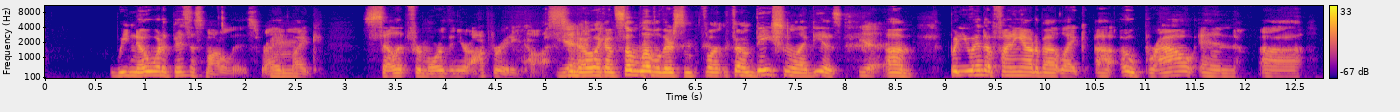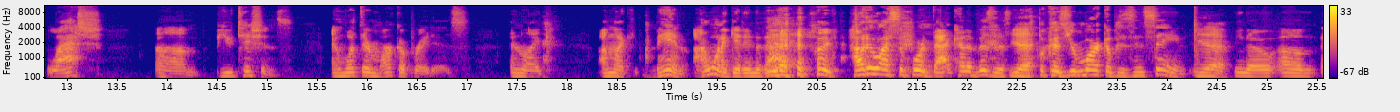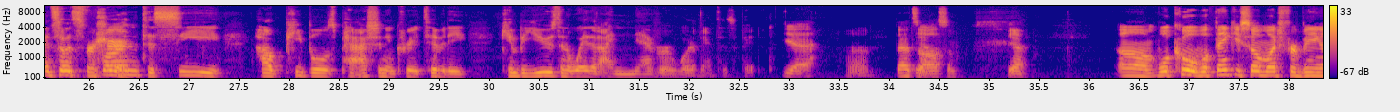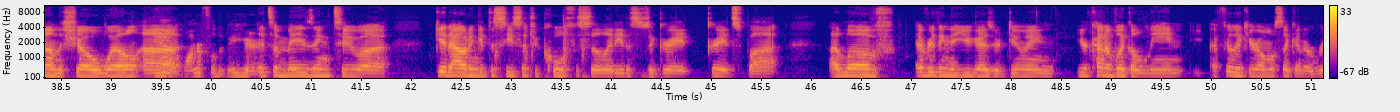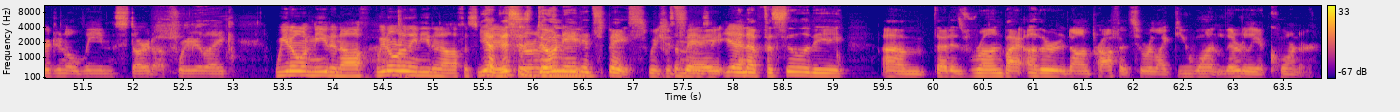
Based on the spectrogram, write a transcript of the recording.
we know what a business model is, right? Mhm. Like, sell it for more than your operating costs. Yeah. You know, like on some level, there's some fun, foundational ideas. Yeah. Um, but you end up finding out about like, uh, oh, brow and uh, lash um, beauticians and what their markup rate is, and like. I'm like, man, I want to get into that. Yeah. like, how do I support that kind of business? Yeah. Because your markup is insane Yeah. you know um, and so it's For fun sure. to see how people's passion and creativity can be used in a way that i never would have anticipated Yeah. um, That's Yeah. awesome. Yeah. Um, well, cool. Well, thank you so much for being on the show, Will. Uh, yeah wonderful to be here it's amazing to uh, get out and get to see such a cool facility. This is a great, great spot. I love everything that you guys are doing. You're kind of like a lean. I feel like you're almost like an original lean startup where you're like, we don't need an off. We don't really need an office. Space. yeah this is really donated need- space we should say in a facility um, that is run by other nonprofits who are like do you want literally a corner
